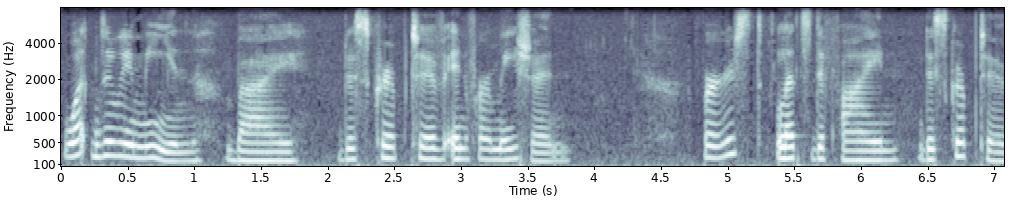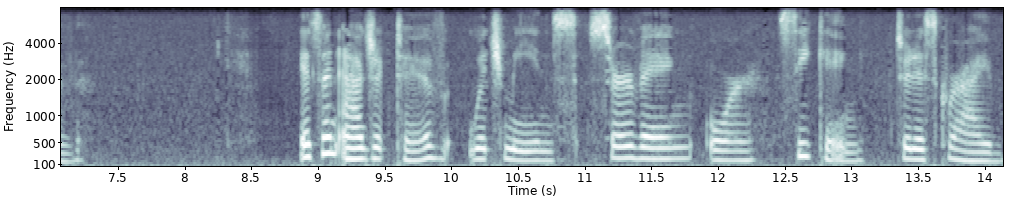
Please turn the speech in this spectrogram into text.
What do we mean by descriptive information? First, let's define descriptive. It's an adjective which means serving or seeking to describe.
